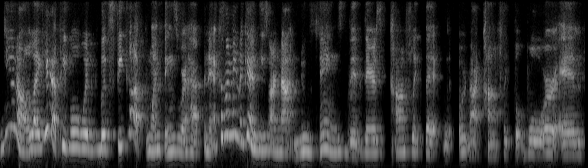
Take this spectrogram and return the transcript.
You know, like yeah, people would would speak up when things were happening. Because I mean, again, these are not new things. That There's conflict that, or not conflict, but war and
